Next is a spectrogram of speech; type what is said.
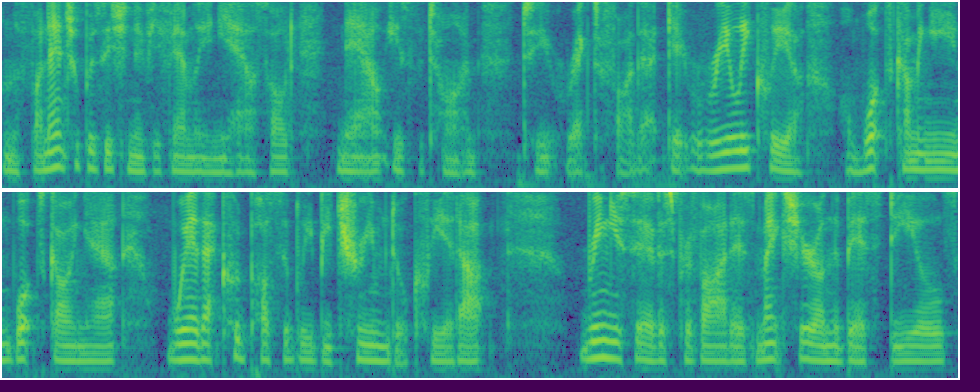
on the financial position of your family and your household, now is the time to rectify that. Get really clear on what's coming in, what's going out, where that could possibly be trimmed or cleared up. Ring your service providers, make sure you're on the best deals,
